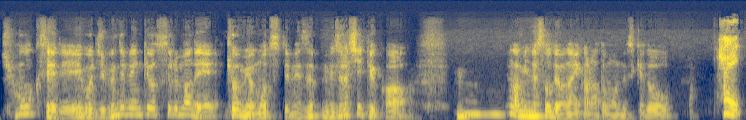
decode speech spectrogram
小学生で英語自分で勉強するまで興味を持つってめず珍しいというか、うんみん。ながみんなそうではないかなと思うんですけど、はい。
